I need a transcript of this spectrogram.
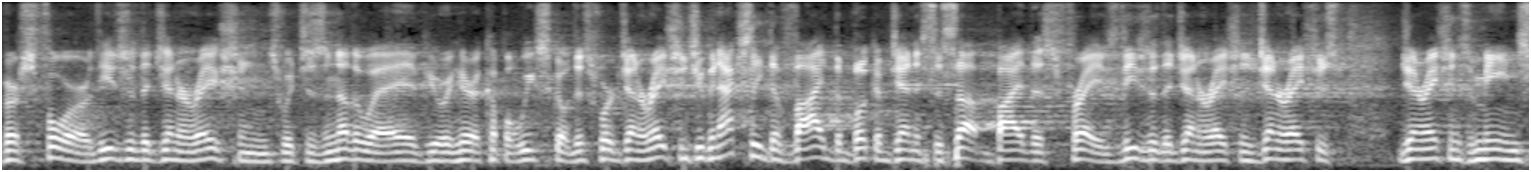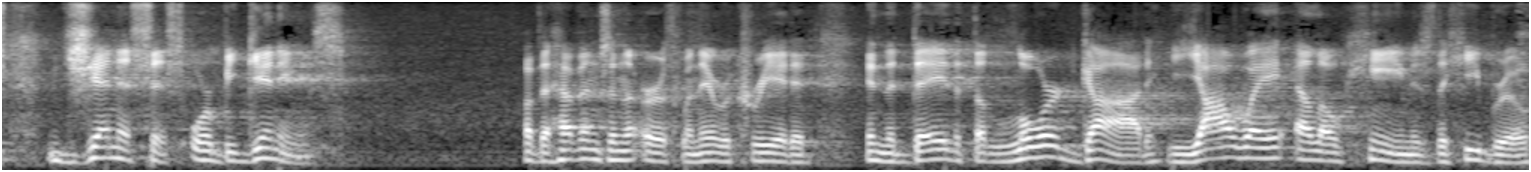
Verse 4, these are the generations, which is another way, if you were here a couple weeks ago, this word generations, you can actually divide the book of Genesis up by this phrase. These are the generations. Generations, generations means Genesis or beginnings of the heavens and the earth when they were created in the day that the Lord God, Yahweh Elohim is the Hebrew,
